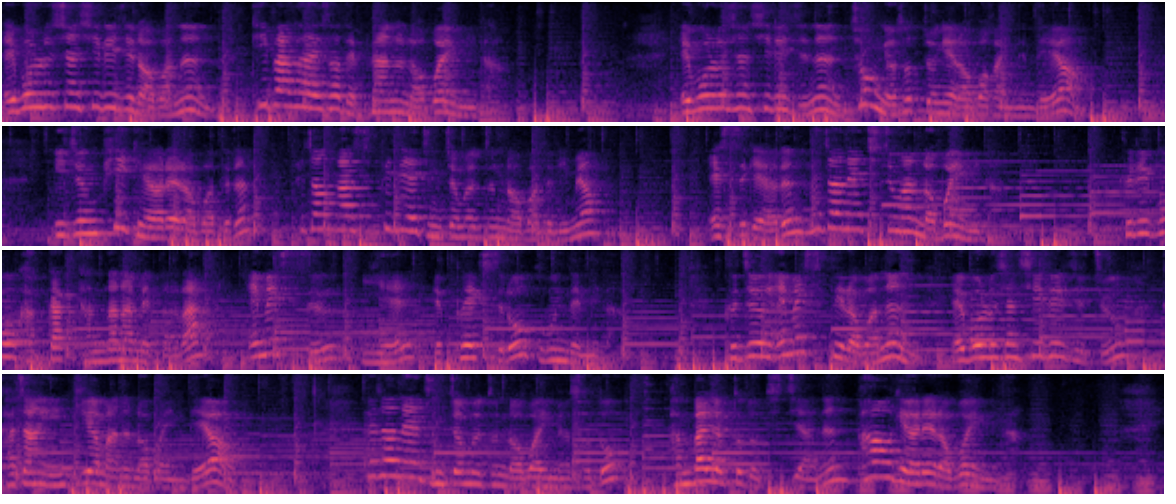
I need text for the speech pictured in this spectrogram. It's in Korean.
에볼루션 시리즈 러버는 티바사에서 대표하는 러버입니다. 에볼루션 시리즈는 총 6종의 러버가 있는데요. 이 중 P 계열의 러버들은 회전과 스피드에 중점을 둔 러버들이며 S 계열은 회전에 치중한 러버입니다. 그리고 각각 단단함에 따라 MX, EL, FX로 구분됩니다. 그중 MXP 러버는 에볼루션 시리즈 중 가장 인기가 많은 러버인데요. 회전에 중점을 둔 러버이면서도 반발력도 놓치지 않은 파워 계열의 러버입니다.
